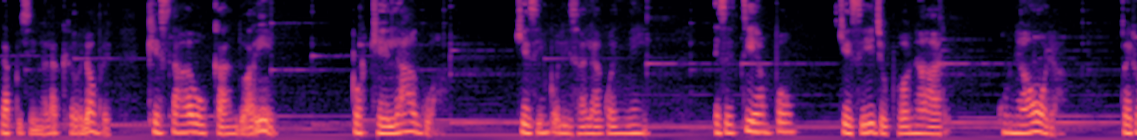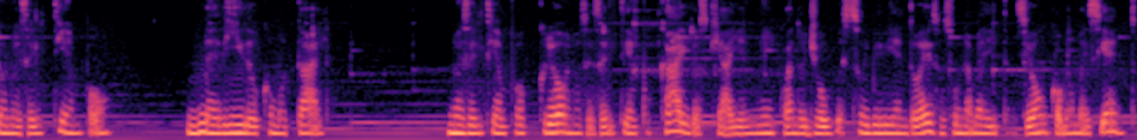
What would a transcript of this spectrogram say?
la piscina la creó el hombre. ¿Qué estaba buscando ahí? Porque el agua, ¿qué simboliza el agua en mí? Ese tiempo que sí, yo puedo nadar una hora, pero no es el tiempo medido como tal. No es el tiempo cronos, es el tiempo kairos que hay en mí cuando yo estoy viviendo eso. Es una meditación, cómo me siento.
